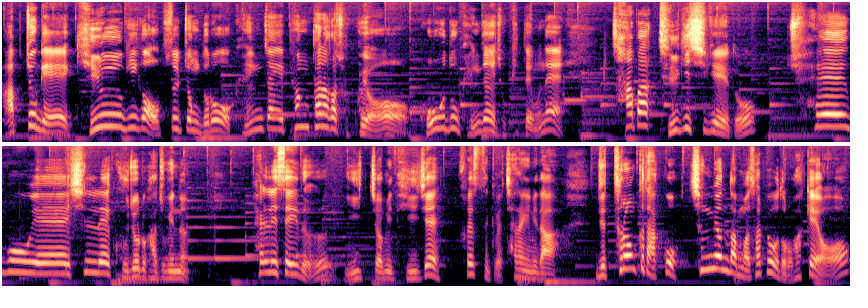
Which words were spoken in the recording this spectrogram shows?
앞쪽에 기울기가 없을 정도로 굉장히 평탄화가 좋고요. 고도 굉장히 좋기 때문에 차박 즐기시기에도 최고의 실내 구조를 가지고 있는 펠리세이드 2.2 디젤 프레스급의 차량입니다. 이제 트렁크 닫고 측면도 한번 살펴보도록 할게요.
